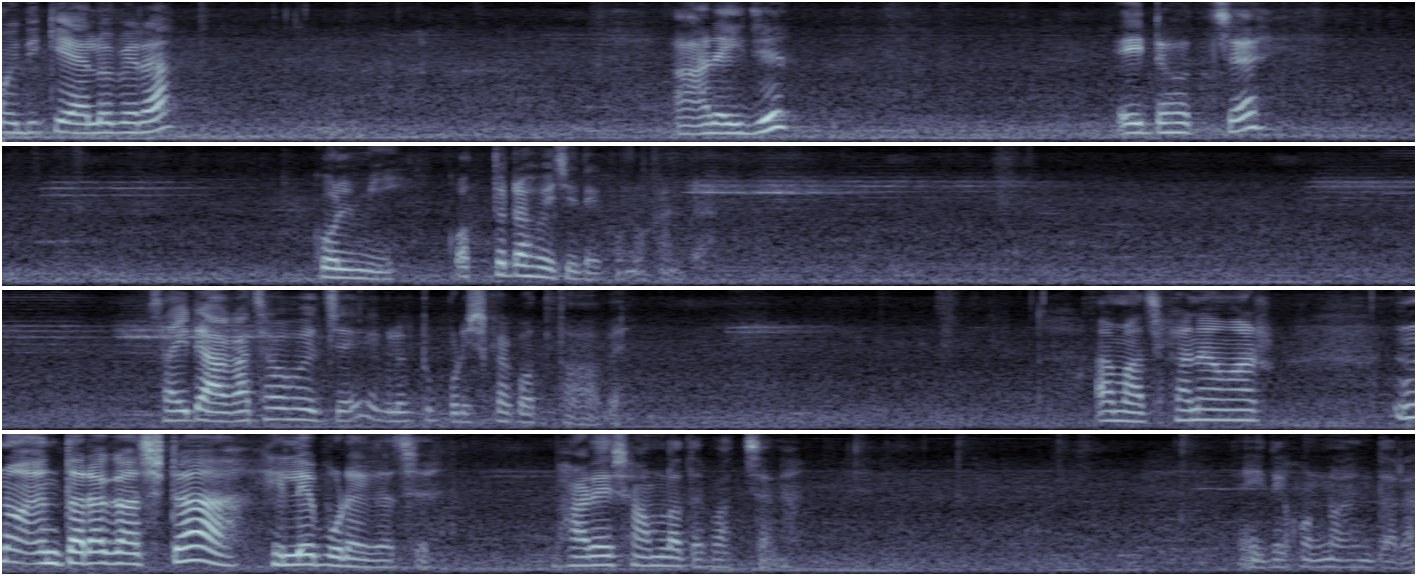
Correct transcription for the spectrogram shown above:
ওইদিকে অ্যালোভেরা আর এই যে, এইটা হচ্ছে কলমি। কতটা হয়েছে দেখুন ওখানটা। সাইডে আগাছাও হয়েছে, এগুলো একটু পরিষ্কার করতে হবে। আর মাঝখানে আমার নয়নতারা গাছটা হেলে পড়ে গেছে। ভারে সামলাতে পারছে না। এই দেখুন নয়নতারা।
